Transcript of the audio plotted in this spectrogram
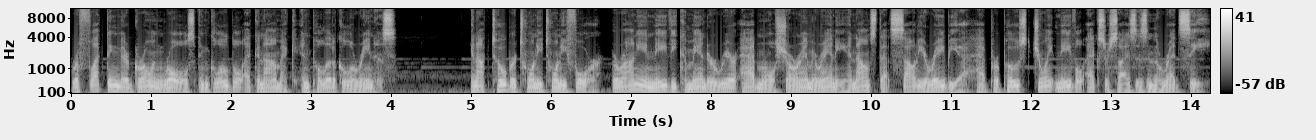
reflecting their growing roles in global economic and political arenas. In October 2024, Iranian Navy Commander Rear Admiral Shahram Irani announced that Saudi Arabia had proposed joint naval exercises in the Red Sea.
